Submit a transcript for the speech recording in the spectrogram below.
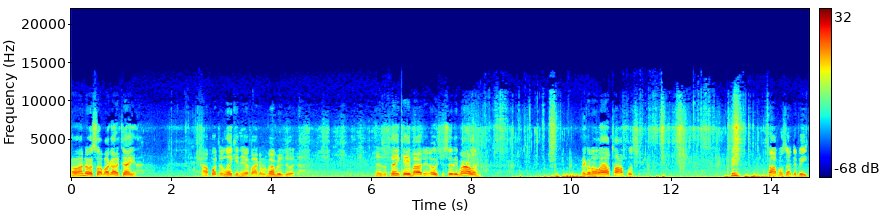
Oh, I know it's something I got to tell you. I'll put the link in here if I can remember to do it. There's a thing came out in Ocean City, Maryland. They're going to allow topless beach, topless at the beach.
